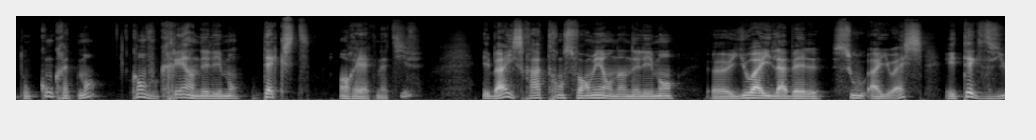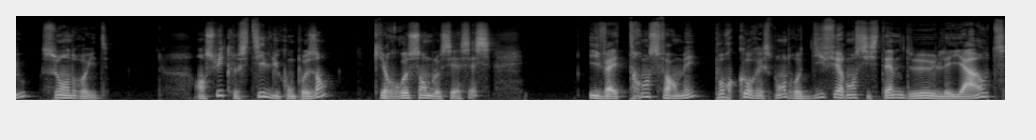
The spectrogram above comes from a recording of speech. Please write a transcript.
Donc concrètement, quand vous créez un élément texte en React Native, eh ben, il sera transformé en un élément UI euh, label sous iOS et TextView sous Android. Ensuite, le style du composant, qui ressemble au CSS, il va être transformé pour correspondre aux différents systèmes de layout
